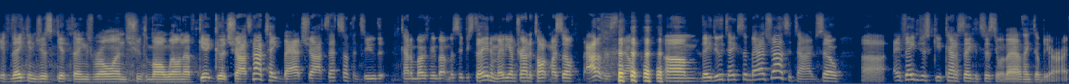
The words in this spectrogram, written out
if they can just get things rolling, shoot the ball well enough, get good shots, not take bad shots, that's something too that kind of bugs me about Mississippi State, and maybe I'm trying to talk myself out of this now. um, they do take some bad shots at times, so uh, if they just get, kind of stay consistent with that, I think they'll be all right.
